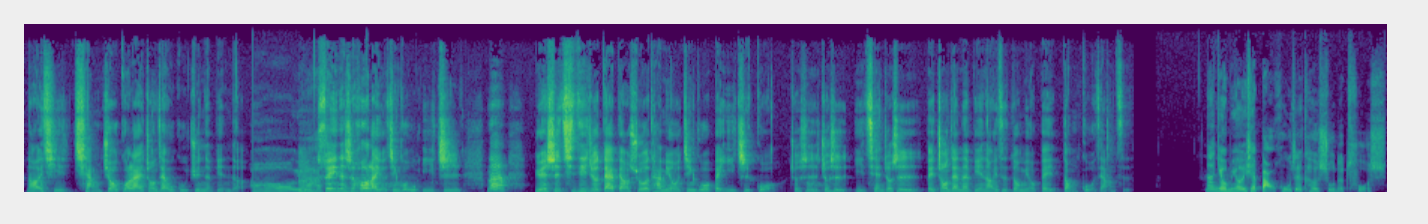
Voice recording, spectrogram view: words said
然后一起抢救过来种在五谷郡那边的。哦，原来嗯，所以那是后来有经过五移植。那原始栖地就代表说它没有经过被移植过，就是就是以前就是被种在那边，然后一直都没有被动过这样子。那有没有一些保护这棵树的措施？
